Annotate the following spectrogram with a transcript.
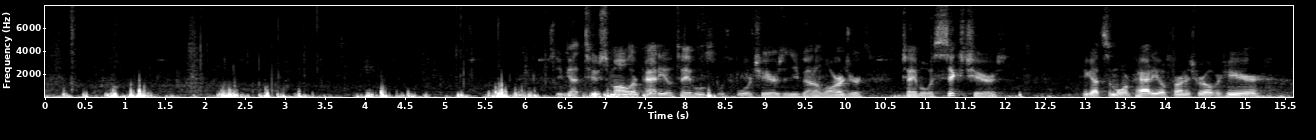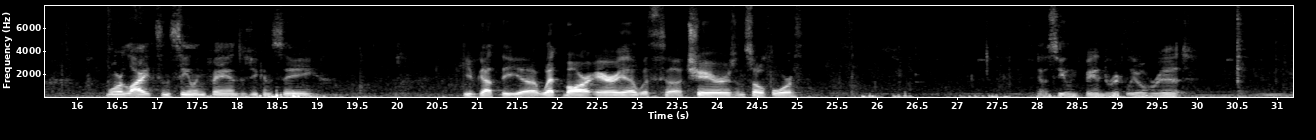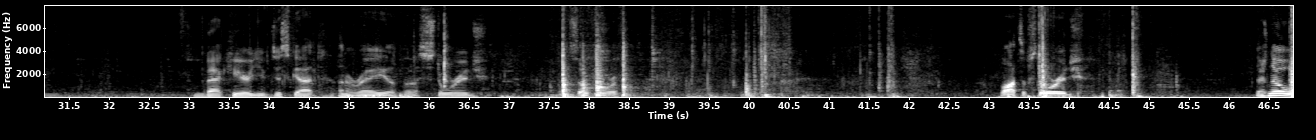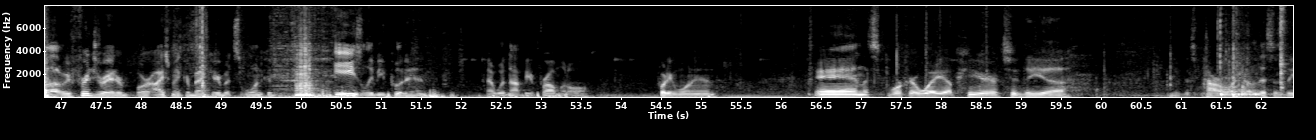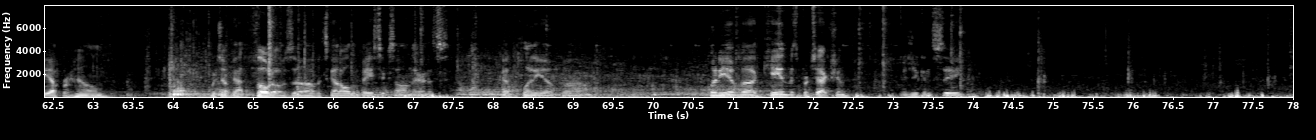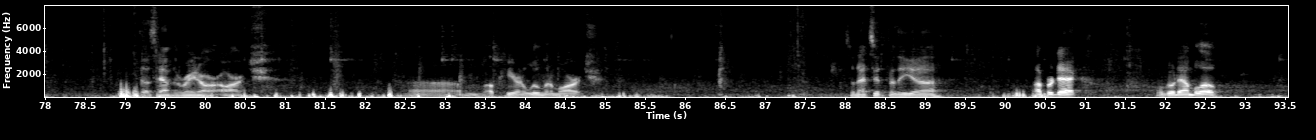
You've got two smaller patio tables with four chairs and you've got a larger table with six chairs. You got some more patio furniture over here. More lights and ceiling fans as you can see. You've got the uh, wet bar area with uh, chairs and so forth. Got a ceiling fan directly over it. Back here you've just got an array of uh, storage and so forth. Lots of storage. There's no uh, refrigerator or ice maker back here, but one could easily be put in. That would not be a problem at all, putting one in. And let's work our way up here to the uh, this power window. This is the upper helm, which I've got photos of. It's got all the basics on there, and it's got plenty of um, plenty of uh, canvas protection, as you can see. It does have the radar arch um, up here, an aluminum arch. So that's it for the uh, upper deck. We'll go down below.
